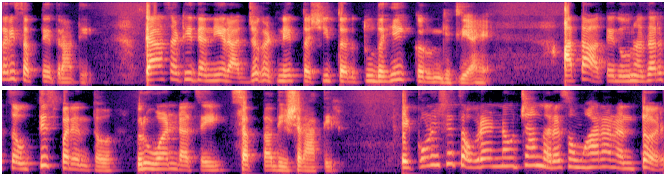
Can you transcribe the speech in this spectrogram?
तरी सत्तेत राहतील. त्यासाठी त्यांनी राज्यघटनेत तशी तरतूदही करून घेतली आहे. आता ते दोन हजार चौतीस पर्यंत रुवांडाचे सत्ताधीश राहतील. एकोणीसशे चौऱ्याण्णवच्या नरसंहारानंतर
